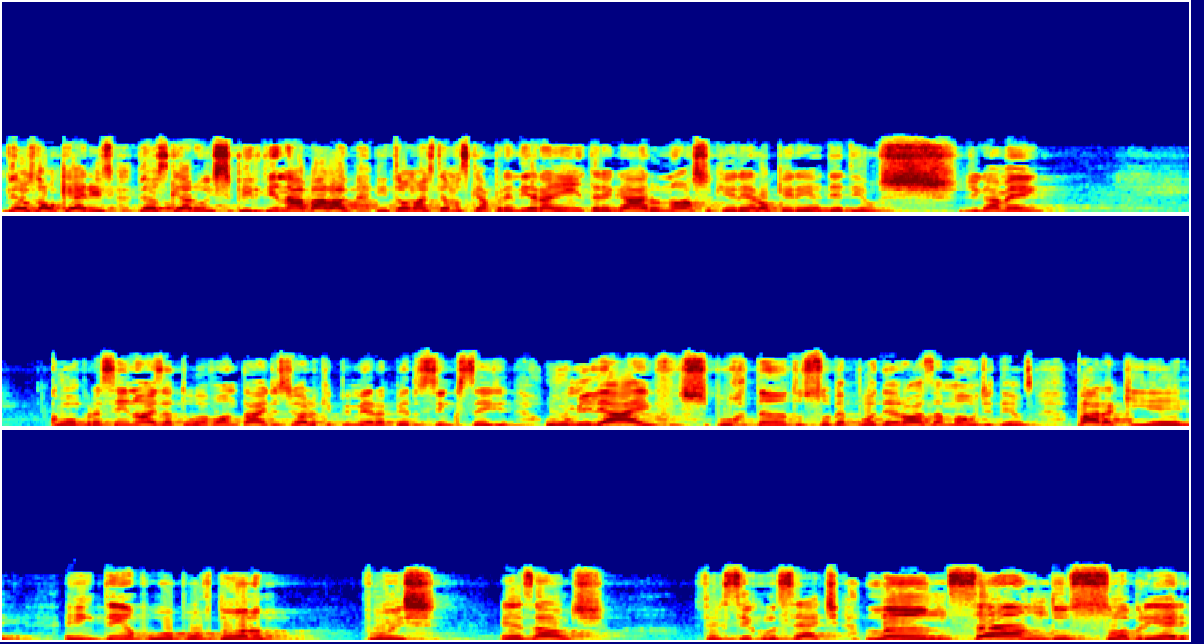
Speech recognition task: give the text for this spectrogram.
Deus não quer isso, Deus quer um espírito inabalável. Então nós temos que aprender a entregar o nosso querer ao querer de Deus. Diga amém. Cumpra-se em nós a tua vontade, Senhor. Olha o que 1 Pedro 5,6 diz: Humilhai-vos, portanto, sob a poderosa mão de Deus, para que Ele, em tempo oportuno, vos exalte. Versículo 7: Lançando sobre Ele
